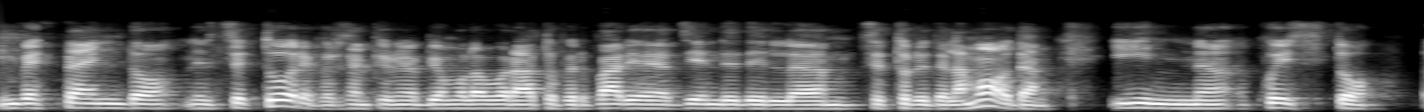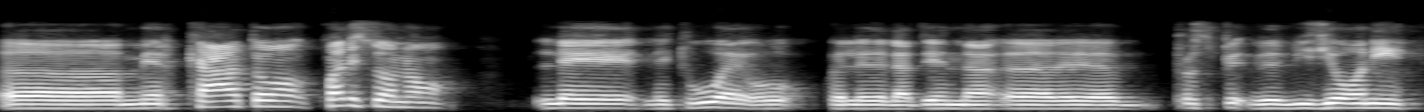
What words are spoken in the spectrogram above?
investendo nel settore, per esempio noi abbiamo lavorato per varie aziende del um, settore della moda in questo uh, mercato. Quali sono le, le, tue o quelle dell'azienda uh, prospe- visioni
